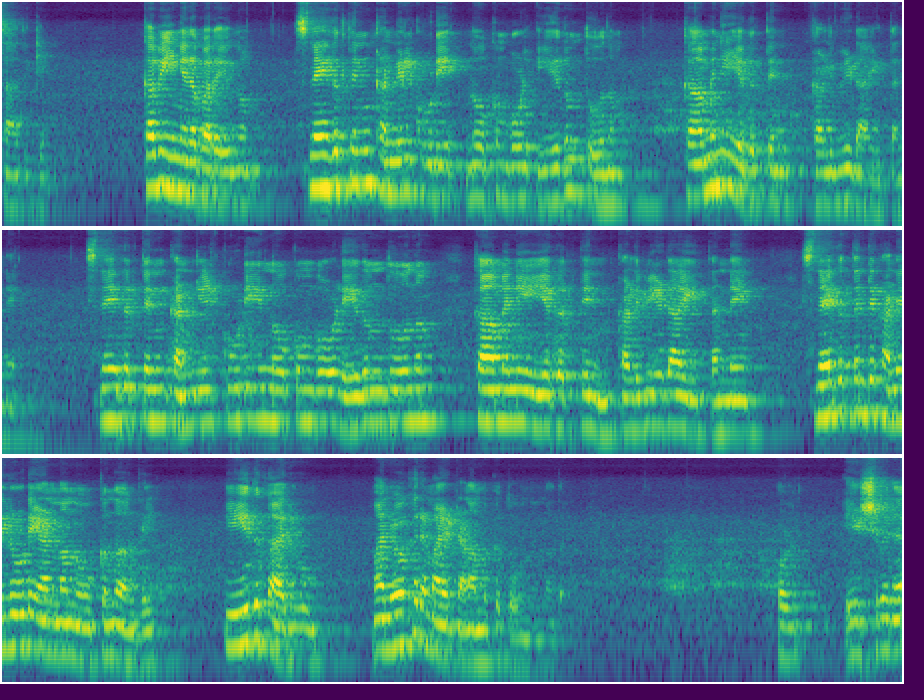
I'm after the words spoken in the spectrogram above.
സാധിക്കും. കവി ഇങ്ങനെ പറയുന്നു സ്നേഹത്തിൻ കണ്ണിൽ കൂടി നോക്കുമ്പോൾ ഏതും തോന്നും കാമിനിയകത്തിൻ കളിവീടായി തന്നെ. സ്നേഹത്തിൻ കണ്ണിൽ കൂടി നോക്കുമ്പോൾ ഏതും തോന്നും കാമനീയകത്തിൻ കളിവീടായി തന്നെ. സ്നേഹത്തിന്റെ കണ്ണിലൂടെയാണ് നാം നോക്കുന്നതെങ്കിൽ ഏത് കാര്യവും മനോഹരമായിട്ടാണ് നമുക്ക് തോന്നുന്നത്. അപ്പോൾ യേശുവിന്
